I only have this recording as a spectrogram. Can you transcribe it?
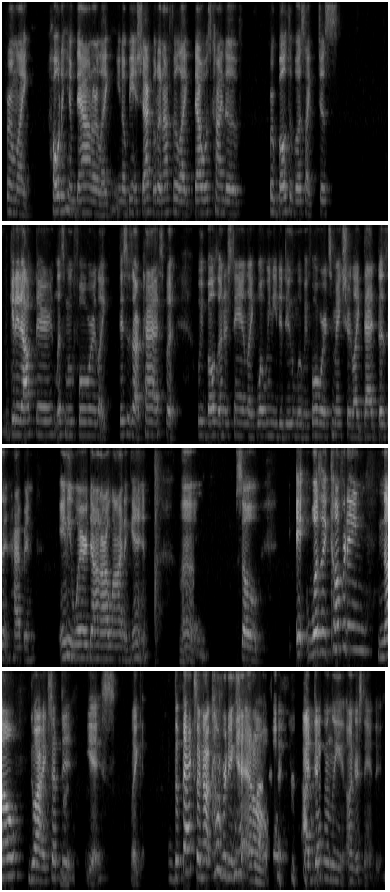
from like holding him down or like, you know, being shackled. And I feel like that was kind of for both of us, like just get it out there. Let's move forward. Like this is our past, but we both understand like what we need to do moving forward to make sure like that doesn't happen anywhere down our line again. Mm-hmm. Um, so it was it comforting? No. Do I accept mm-hmm. it? Yes. Like the facts are not comforting at all, but I definitely understand it.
